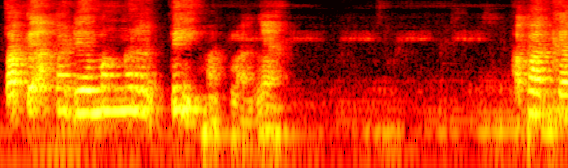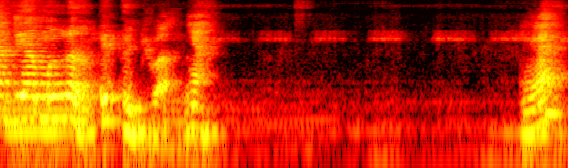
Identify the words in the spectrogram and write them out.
Tapi apa dia mengerti maknanya? Apakah dia mengerti tujuannya? Ya,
